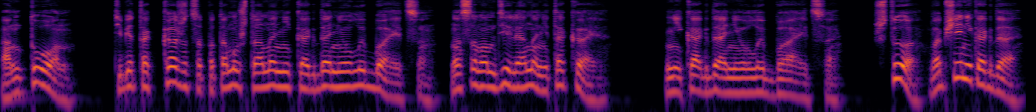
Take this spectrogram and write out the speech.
«Антон, тебе так кажется, потому что она никогда не улыбается. На самом деле она не такая». «Никогда не улыбается». «Что, вообще никогда?»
